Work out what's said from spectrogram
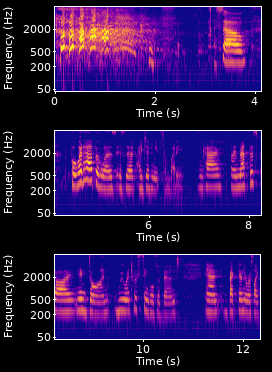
so, but what happened was is that I did meet somebody. Okay, I met this guy named Don. We went to a singles event, and back then there was like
